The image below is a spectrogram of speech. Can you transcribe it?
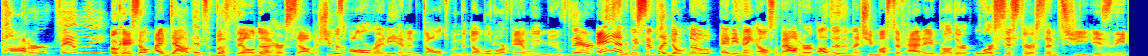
Potter family? Okay, so I doubt it's Bathilda herself, as she was already an adult when the Dumbledore family moved there. And we simply don't know anything else about her other than that she must have had a brother or sister since she is the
